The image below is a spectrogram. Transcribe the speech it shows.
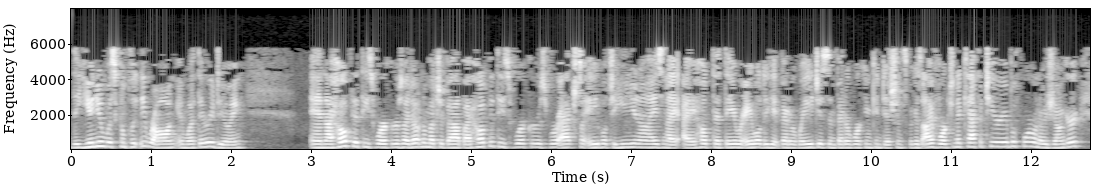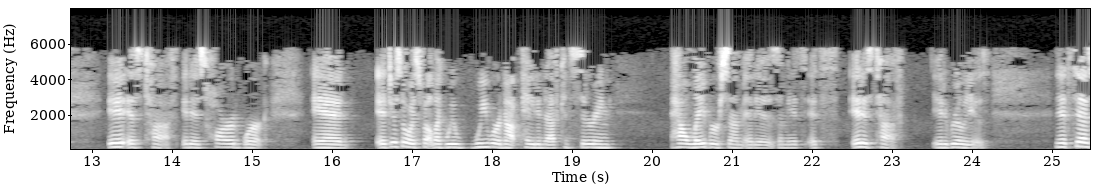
the union was completely wrong in what they were doing. And I hope that these workers, I don't know much about, but I hope that these workers were actually able to unionize and I, I hope that they were able to get better wages and better working conditions because I've worked in a cafeteria before when I was younger. It is tough. It is hard work. And it just always felt like we, we were not paid enough considering how laborsome it is. I mean, it's, it's, it is tough. It really is. And it says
